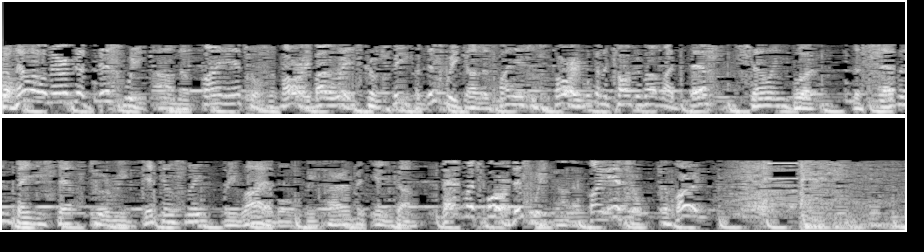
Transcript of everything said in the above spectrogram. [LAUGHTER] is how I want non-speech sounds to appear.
Well, hello, America. This week on the Financial Safari, by the way, it's Coach Pete, but this week on the Financial Safari, we're going to talk about my best-selling book, The Seven Baby Steps to a Ridiculously Reliable Retirement Income. That much more this week on the Financial Safari.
